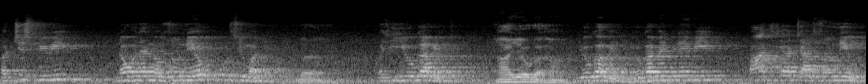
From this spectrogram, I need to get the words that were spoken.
પચીસ પીવી નવ હજાર નવસો નેવું ખુરશી માટે. બરાબર. પછી યોગા મેટ. હા યોગા હા. Yoga mat. યોગા મેટને બી પાંચ હજાર ચારસો નેવું.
